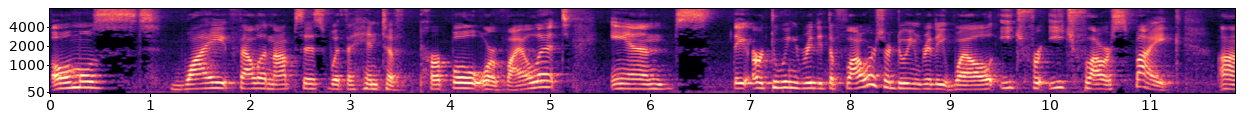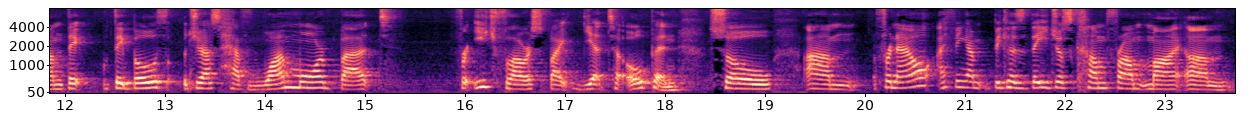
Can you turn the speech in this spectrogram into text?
almost white phalaenopsis with a hint of purple or violet. And they are doing really, the flowers are doing really well. Each for each flower spike, um, they, they both just have one more bud for each flower spike yet to open. So um, for now, I think I'm because they just come from my. Um,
